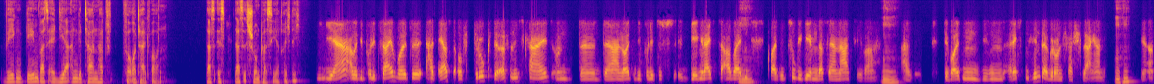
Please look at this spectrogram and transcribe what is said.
wegen dem, was er dir angetan hat, verurteilt worden. Das ist, das ist schon passiert, richtig? Ja, aber die Polizei wollte, hat erst auf Druck der Öffentlichkeit und äh, der Leute, die politisch gegen rechts arbeiten, mhm. quasi zugegeben, dass er ein Nazi war. Mhm. Also sie wollten diesen rechten Hintergrund verschleiern. Mhm. Ja.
